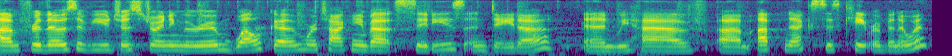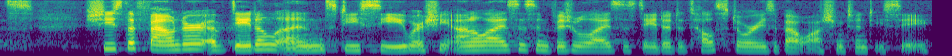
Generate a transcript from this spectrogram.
Um, for those of you just joining the room, welcome. We're talking about cities and data, and we have um, up next is Kate Rabinowitz. She's the founder of Data Lens DC, where she analyzes and visualizes data to tell stories about Washington, D.C.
